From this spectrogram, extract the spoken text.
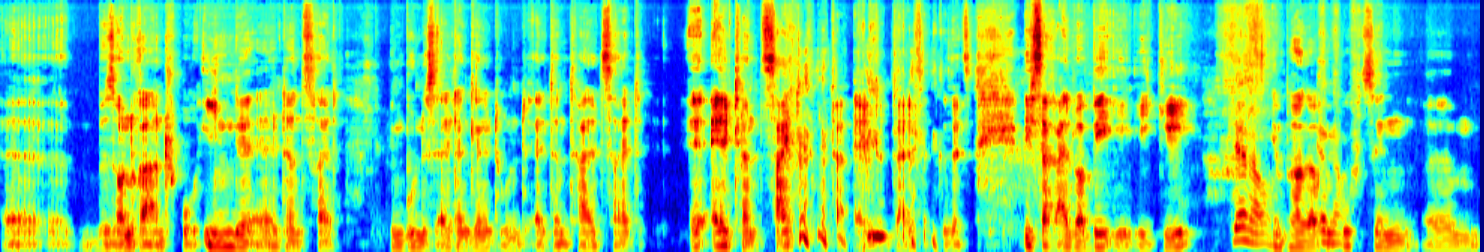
äh, besondere Anspruch in der Elternzeit im Bundeselterngeld und Elternteilzeit, äh, Elternzeit, Elternteilzeitgesetz. Ich sage einfach BEEG. Genau. Im Paragraph genau. 15, ähm,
